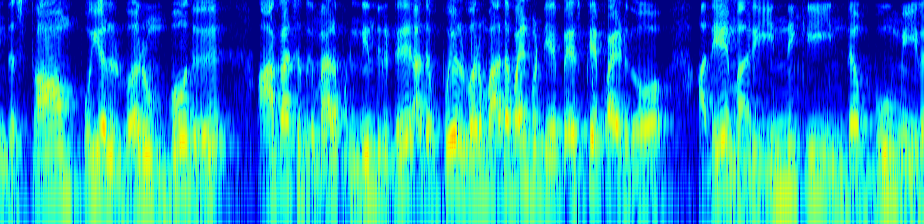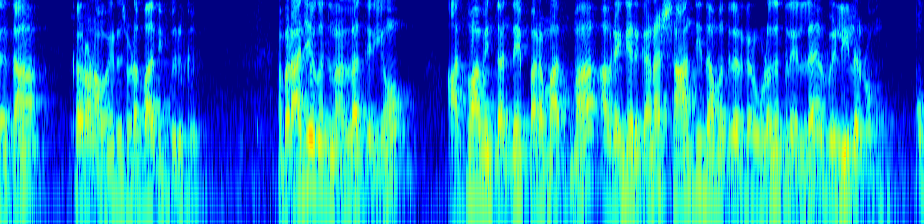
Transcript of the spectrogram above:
இந்த ஸ்டாம் புயல் வரும்போது ஆகாசத்துக்கு மேலே போய் நீந்துக்கிட்டு அந்த புயல் வரும்போது அதை பயன்படுத்தி எஸ்கேப் ஆகிடுதோ அதே மாதிரி இன்னைக்கு இந்த பூமியில் தான் கரோனா வைரஸோட பாதிப்பு இருக்குது நம்ம ராஜயோகத்தில் நல்லா தெரியும். ஆத்மாவின் தந்தை பரமாத்மா அவர் எங்கே இருக்காருன்னா சாந்தி தாமத்தில் இருக்கார். உலகத்தில் இல்லை வெளியில் ரொம்ப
